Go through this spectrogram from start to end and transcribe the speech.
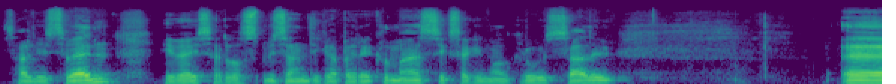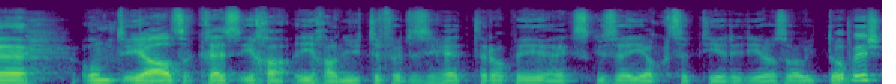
Salut Sven. Ich weiss, er lässt meine Sendung aber regelmässig. Sag ich mal Gruß, Salut. Äh, und ja, also, ich habe ich ha nichts dafür, dass ich hetero bin. Excuse, ich akzeptiere dich auch so, wie du bist.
